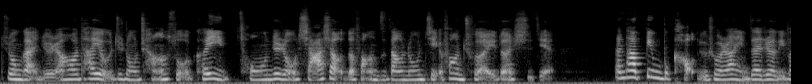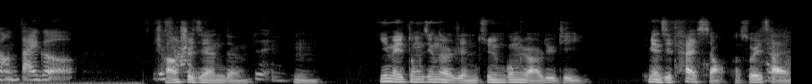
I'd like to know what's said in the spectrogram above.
这种感觉，然后他有这种场所可以从这种狭小的房子当中解放出来一段时间。但他并不考虑说让你在这个地方待个长时间的，对，嗯，因为东京的人均公园绿地面积太小了，所以才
